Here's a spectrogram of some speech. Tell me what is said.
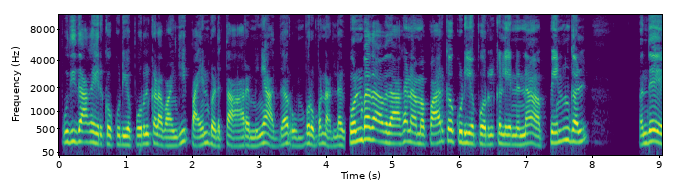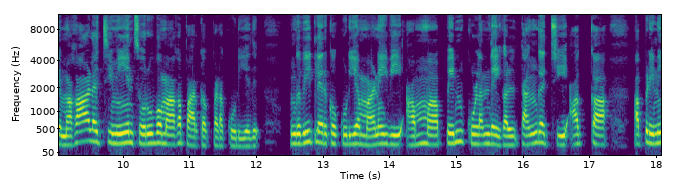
புதிதாக இருக்கக்கூடிய பொருட்களை வாங்கி பயன்படுத்த ஆரம்பிங்க. அதுதான் ரொம்ப ரொம்ப நல்லது ஒன்பதாவதாக நாம் பார்க்கக்கூடிய பொருட்கள் என்னென்னா பெண்கள் வந்து மகாலட்சுமியின் சொரூபமாக பார்க்கப்படக்கூடியது. உங்கள் வீட்டில் இருக்கக்கூடிய மனைவி அம்மா பெண் குழந்தைகள் தங்கச்சி அக்கா அப்படின்னு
